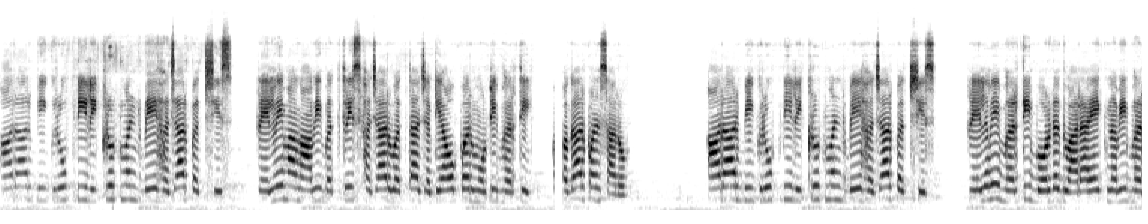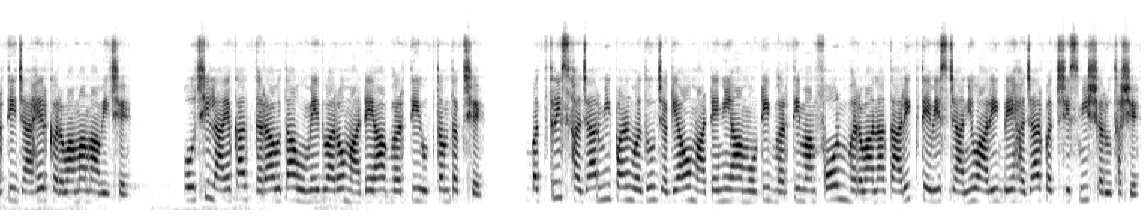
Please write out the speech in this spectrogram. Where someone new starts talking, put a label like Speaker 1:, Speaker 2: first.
Speaker 1: RRB group D recruitment બે હજાર પચીસ. રેલવેમાં આવી બત્રીસ હજાર વધતા જગ્યાઓ પર મોટી ભરતી. પગાર પણ સારો. આરઆરબી ગ્રુપ ડી રિક્રુટમેન્ટ બે હજાર પચીસ. રેલવે ભરતી બોર્ડ દ્વારા એક નવી ભરતી જાહેર કરવામાં આવી છે. ઓછી લાયકાત ધરાવતા ઉમેદવારો માટે આ ભરતી ઉત્તમ તક છે. બત્રીસ હજારમી પણ વધુ જગ્યાઓ માટેની આ મોટી ભરતીમાં ફોર્મ ભરવાના તારીખ ત્રેવીસ જાન્યુઆરી બે હજાર પચીસમી શરૂ થશે.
